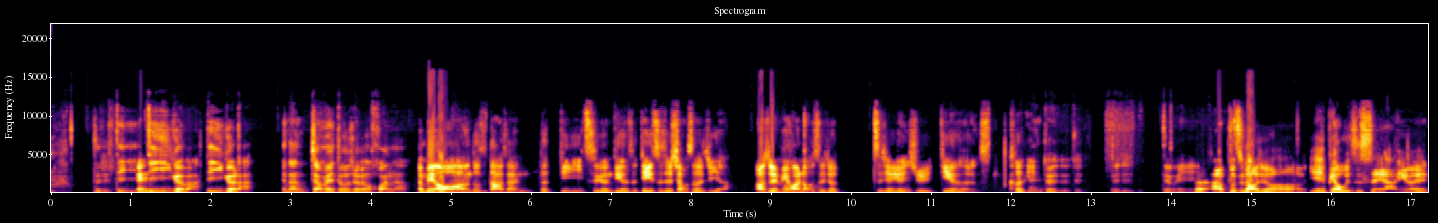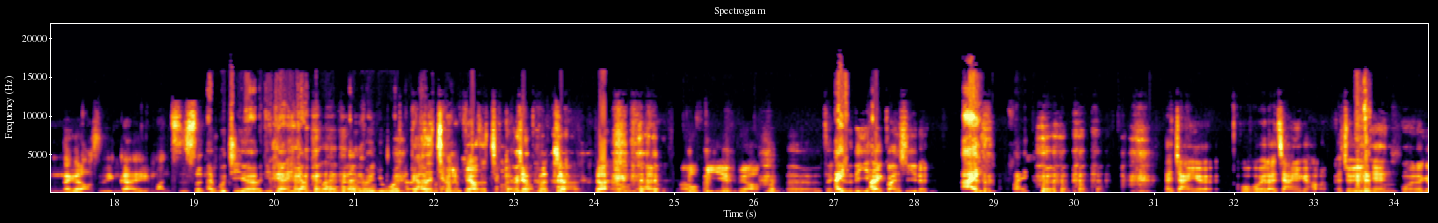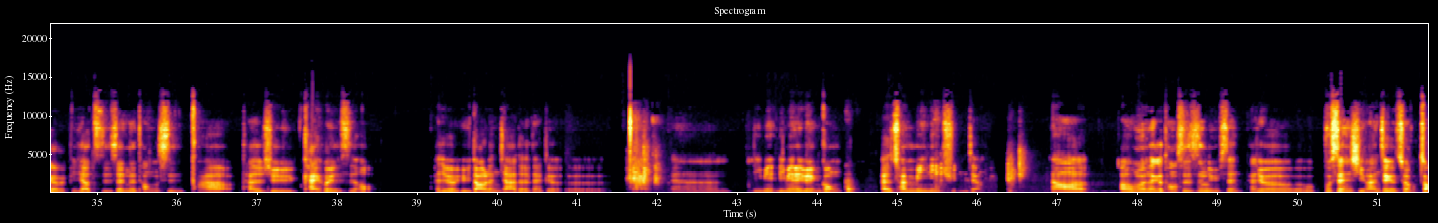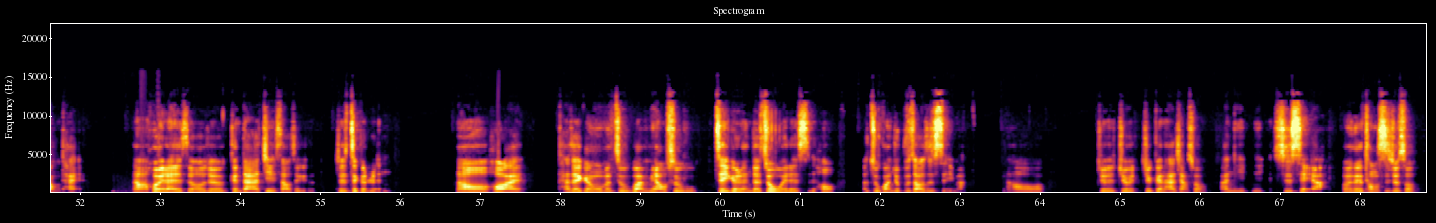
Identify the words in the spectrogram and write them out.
对，第第一个吧，第一个啦。那教没多久就换了？啊，没有啊，好像都是大三的第一次跟第二次。第一次是小设计啊，啊，所以没换老师就直接延续第二个课题。对对对，对对对对对啊，不知道就也不要问是谁啊，因为那个老师应该蛮资深的。来不及了，你这样一讲出来，大家就会去问了。不要再讲了，不要再讲了，讲不要讲，不要害我，不要害我，还有我毕业，不要。呃，这个厉害关系人，哎哎，来讲一个，我我也来讲一个好了。就有一天，我那个比较资深的同事啊，他就去开会的时候，他就遇到人家的那个，嗯。里面里面的员工还是穿迷你裙这样，然后哦，我们那个同事是女生，她就不是很喜欢这个状状态，然后回来的时候就跟大家介绍这个就是这个人，然后后来他在跟我们主管描述这个人的作为的时候，主管就不知道是谁嘛，然后就就就跟他讲说啊，你你是谁啊？我们那个同事就说，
